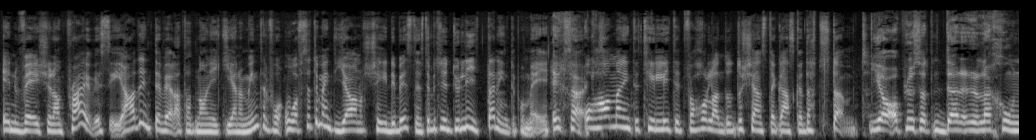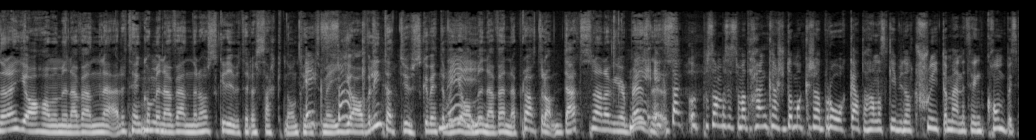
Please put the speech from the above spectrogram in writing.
invasion of privacy. Jag hade inte velat att någon gick igenom min telefon oavsett om jag inte gör något shady business. Det betyder att du litar inte på mig. Exakt. Och har man inte tillit i ett förhållande då känns det ganska dödsdömt. Ja och plus att de relationerna jag har med mina vänner, tänk om mina vänner har skrivit eller sagt någonting till mig. Exakt. Jag vill inte att du ska veta vad Nej. jag och mina vänner pratar om. That's none of your business. Nej, exakt. Och på samma sätt som att han kanske, de har kanske har bråkat och han har skrivit något skit om henne till en kompis.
